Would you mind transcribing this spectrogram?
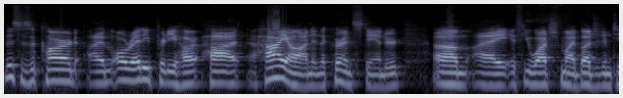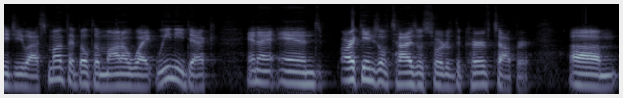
This is a card I'm already pretty high, high on in the current standard. Um, I, if you watched my budget MTG last month, I built a mono white weenie deck, and I and Archangel of Tithes was sort of the curve topper. Um,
